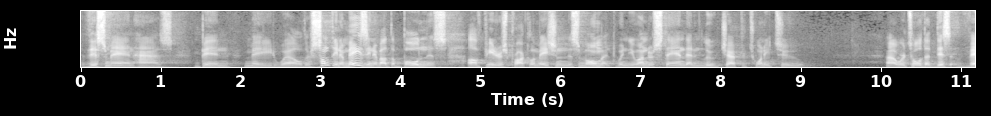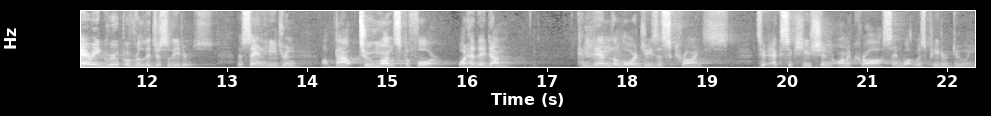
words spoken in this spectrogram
this man has been made well. There's something amazing about the boldness of Peter's proclamation in this moment when you understand that in Luke chapter 22, uh, we're told that this very group of religious leaders, the Sanhedrin, about two months before, what had they done? Condemned the Lord Jesus Christ to execution on a cross. And what was Peter doing?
